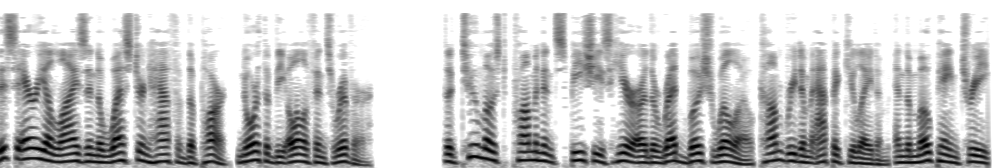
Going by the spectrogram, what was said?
This area lies in the western half of the park, north of the Olifants River. The two most prominent species here are the red bush willow and the mopane tree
